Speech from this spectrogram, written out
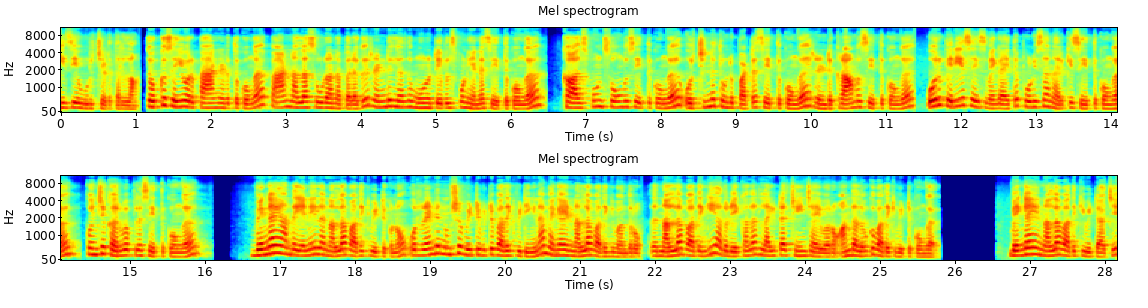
ஈஸியாக உரிச்சு எடுத்துடலாம். தொக்கு செய்ய ஒரு பேன் எடுத்துக்கோங்க. பேன் நல்லா சூடான பிறகு ரெண்டுலேருந்து மூணு டேபிள் ஸ்பூன் எண்ணெய் சேர்த்துக்கோங்க. கால் ஸ்பூன் சோம்பு சேர்த்துக்கோங்க. ஒரு சின்ன துண்டு பட்டை சேர்த்துக்கோங்க. ரெண்டு கிராம்பு சேர்த்துக்கோங்க. ஒரு பெரிய சைஸ் வெங்காயத்தை பொடிசா நறுக்கி சேர்த்துக்கோங்க. கொஞ்சம் கருவேப்பிலை சேர்த்துக்கோங்க. வெங்காயம் அந்த எண்ணெயில் நல்லா வதக்கி விட்டுக்கணும். ஒரு ரெண்டு நிமிஷம் விட்டு விட்டு வதக்கி விட்டிங்கன்னா வெங்காயம் நல்லா வதங்கி வந்துடும் அது நல்லா வதங்கி அதோடைய கலர் லைட்டாக சேஞ்ச் ஆகி வரும். அந்த அளவுக்கு வதக்கி விட்டுக்கோங்க. வெங்காயம் நல்லா வதக்கி விட்டாச்சு.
